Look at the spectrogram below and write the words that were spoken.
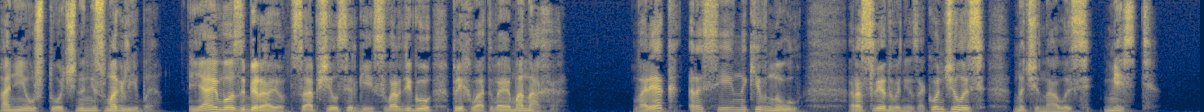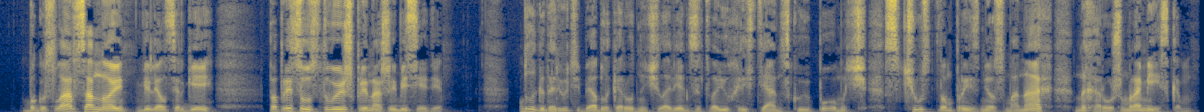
они уж точно не смогли бы. «Я его забираю», — сообщил Сергей Свардигу, прихватывая монаха. Варяг рассеянно кивнул — Расследование закончилось, начиналась месть. «Богуслав со мной», — велел Сергей. «Поприсутствуешь при нашей беседе». «Благодарю тебя, благородный человек, за твою христианскую помощь», — с чувством произнес монах на хорошем рамейском.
